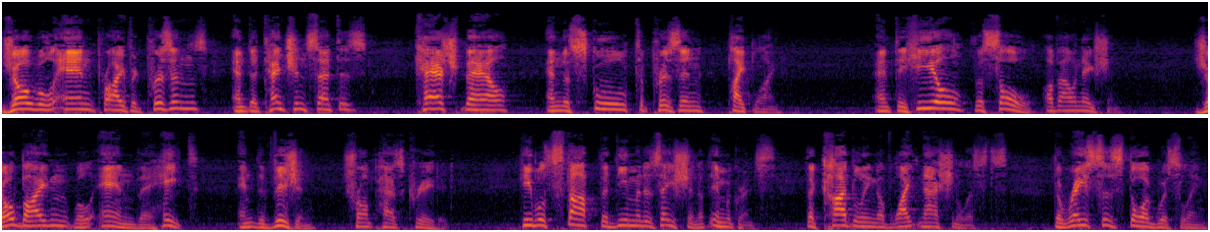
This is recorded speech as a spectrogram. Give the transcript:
Joe will end private prisons and detention centers, cash bail, and the school to prison pipeline and to heal the soul of our nation. Joe Biden will end the hate and division Trump has created. He will stop the demonization of immigrants, the coddling of white nationalists, the racist dog whistling,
